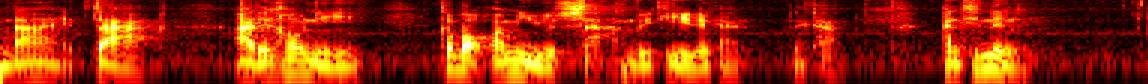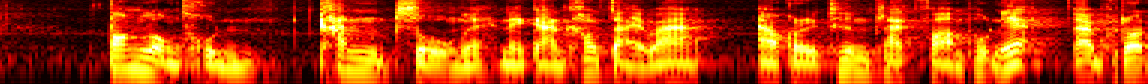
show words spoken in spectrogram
ำได้จาก article นี้ก็บอกว่ามีอยู่ 3 วิธีด้วยกันนะครับอันที่ 1 ต้องลงทุนขั้นสูงเลยในการเข้าใจว่าอัลกอริทึมแพลตฟอร์มพวกนี้ขอโทษ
